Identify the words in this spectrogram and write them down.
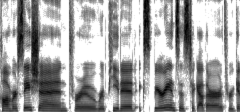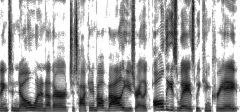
conversation, through repeated experiences together, through getting to know one another, to talking about values, right? Like all these ways we can create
